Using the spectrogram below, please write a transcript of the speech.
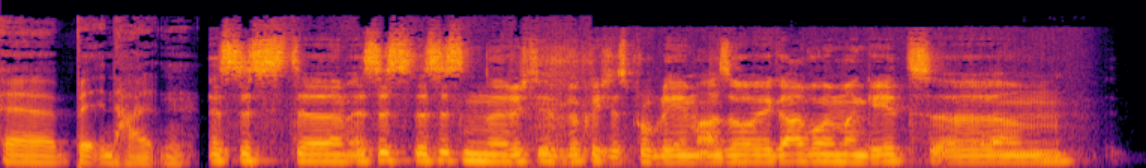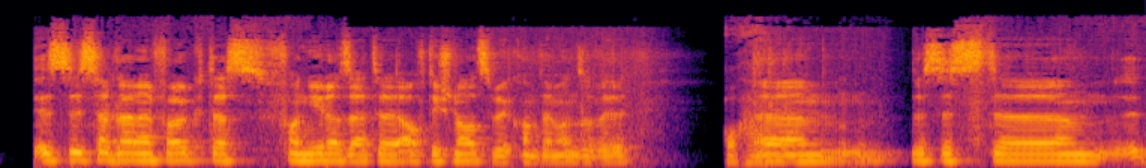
äh, beinhalten. Es ist, äh, es ist, es ist ein richtig wirkliches Problem. Also egal wohin man geht, ähm, es ist halt leider ein Volk, das von jeder Seite auf die Schnauze bekommt, wenn man so will. Oha, ähm, das ist, ähm,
